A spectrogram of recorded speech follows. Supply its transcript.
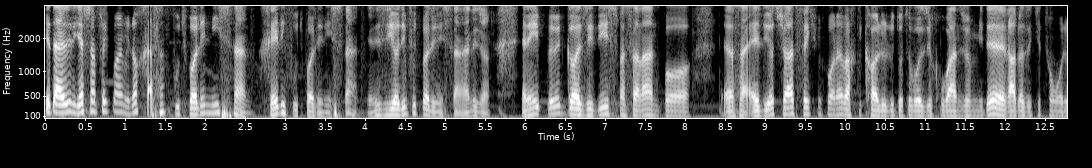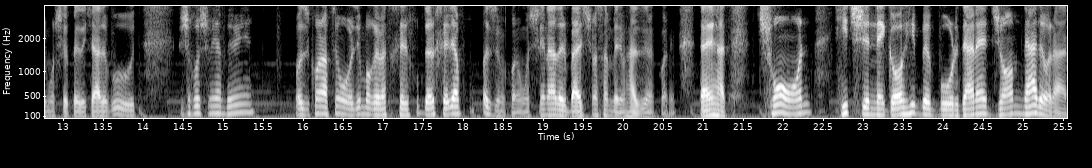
یه دلیل دیگه هم فکر کنم اینا اصلا فوتبالی نیستن. خیلی فوتبالی نیستن. یعنی زیادی فوتبالی نیستن علی جان. یعنی ببین گازیدیس مثلا با مثلا الیوت شاید فکر می‌کنه وقتی کالولو دوتا بازی خوب انجام میده قبل از اینکه توموری مشکل پیدا کرده بود پیش خودش میگم ببین بازیکن رفتیم آوردیم با قیمت خیلی خوب داره خیلی هم خوب بازی می‌کنه. مشکلی نداره برای چی مثلا بریم هزینه کنیم؟ در این حد چون هیچ نگاهی به بردن جام ندارن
